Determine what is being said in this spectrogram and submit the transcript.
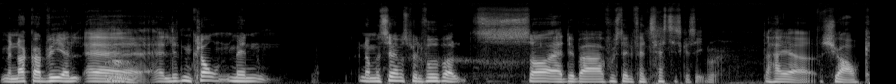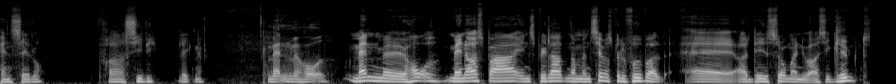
man nok godt ved er, er, er lidt en klovn, men når man ser ham spille fodbold, så er det bare fuldstændig fantastisk at se på. Der har jeg Joao Cancelo fra City liggende. Manden med håret. Manden med håret, men også bare en spiller, når man ser ham spille fodbold, øh, og det så man jo også i Glimt,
